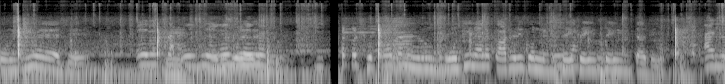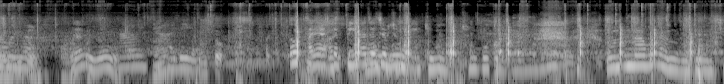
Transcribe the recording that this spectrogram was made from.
হয়ে গেছে। সেইটা দিয়ে। একটা পেঁয়াজ আছে না বলে। আমি বলছি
